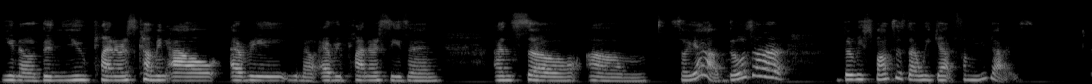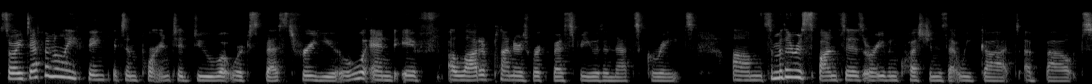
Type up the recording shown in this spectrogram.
you know the new planners coming out every you know every planner season and so um so yeah those are the responses that we get from you guys so I definitely think it's important to do what works best for you. And if a lot of planners work best for you, then that's great. Um, some of the responses or even questions that we got about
